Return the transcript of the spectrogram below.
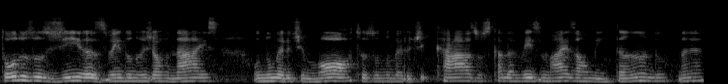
todos os dias vendo nos jornais o número de mortos, o número de casos cada vez mais aumentando, né?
